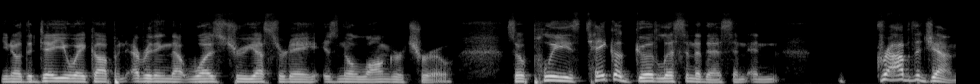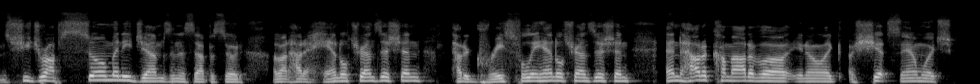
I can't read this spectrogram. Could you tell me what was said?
you know, the day you wake up and everything that was true yesterday is no longer true. So please take a good listen to this and and grab the gems. She drops so many gems in this episode about how to handle transition, how to gracefully handle transition, and how to come out of a, you know, like a shit sandwich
